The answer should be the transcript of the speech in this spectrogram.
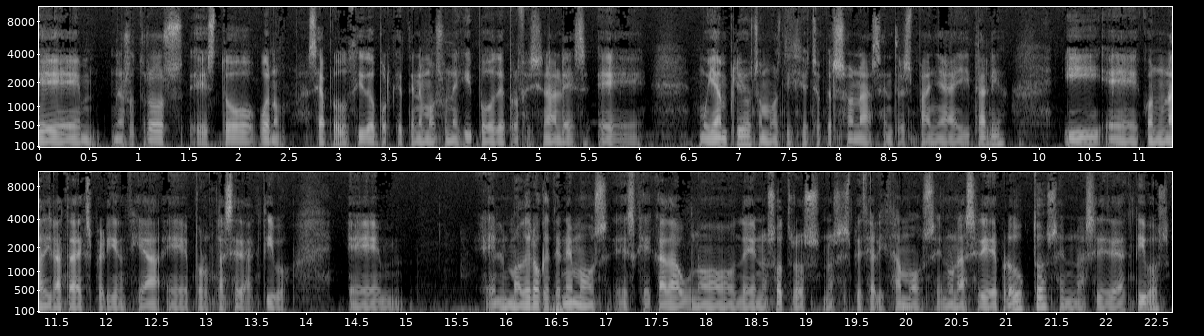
Eh, nosotros esto, bueno, se ha producido porque tenemos un equipo de profesionales eh, muy amplio, somos 18 personas entre España e Italia y eh, con una dilatada experiencia eh, por clase de activo. El modelo que tenemos es que cada uno de nosotros nos especializamos en una serie de productos, en una serie de activos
